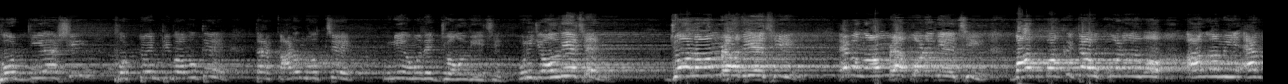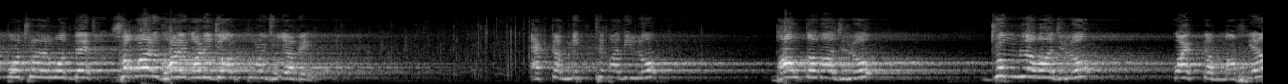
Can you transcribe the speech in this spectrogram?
ভোট দিয়ে আসি ফোর টোয়েন্টি বাবুকে তার কারণ হচ্ছে, উনি আমাদের জল দিয়েছে উনি জল দিয়েছেন? জল আমরা দিয়েছি এবং আমরা করে দিয়েছি। বাদ বাকিটাও করে দেবো। আগামী এক বছরের মধ্যে সবার ঘরে ঘরে জল পৌঁছে যাবে। একটা মিথ্যেবাদী লোক, ভাওতাবাজ লোক, জুমলাবাজ লোক, কয়েকটা মাফিয়া,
